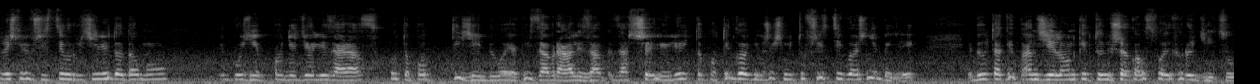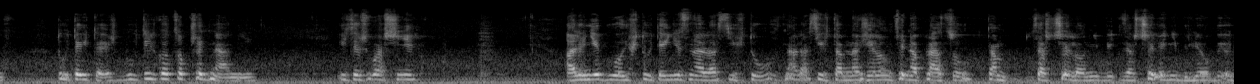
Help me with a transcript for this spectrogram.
Żeśmy wszyscy wrócili do domu i później po niedzieli zaraz, bo to po tydzień było jakieś zabrali, za, zastrzelili, to po tygodniu żeśmy tu wszyscy właśnie byli. Był taki pan Zielonki, który szukał swoich rodziców. Tutaj też, był tylko co przed nami. I też właśnie, ale nie było ich tutaj, nie znalazł ich tu, znalazł ich tam na Zielonce na placu. Tam zastrzeleni, zastrzeleni byli oby,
